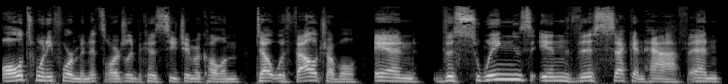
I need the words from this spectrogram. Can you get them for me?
all 24 minutes, largely because CJ McCollum dealt with foul trouble, and the swings in this second half. And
